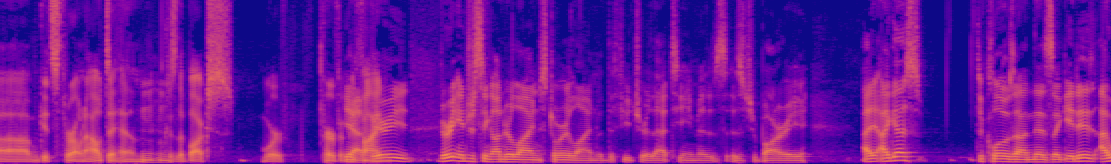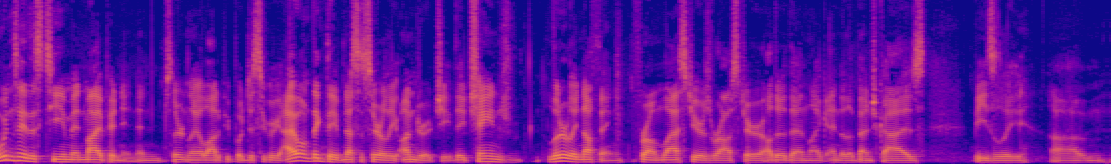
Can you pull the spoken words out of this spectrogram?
um, gets thrown out to him because the Bucks were perfectly Mm-hmm. yeah, fine. very very interesting underlying storyline with the future of that team is is Jabari. I, I guess to close on this, like it is, I wouldn't say this team, in my opinion, and certainly a lot of people disagree. I don't think they've necessarily underachieved. They changed literally nothing from last year's roster, other than like end of the bench guys, Beasley. Um,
